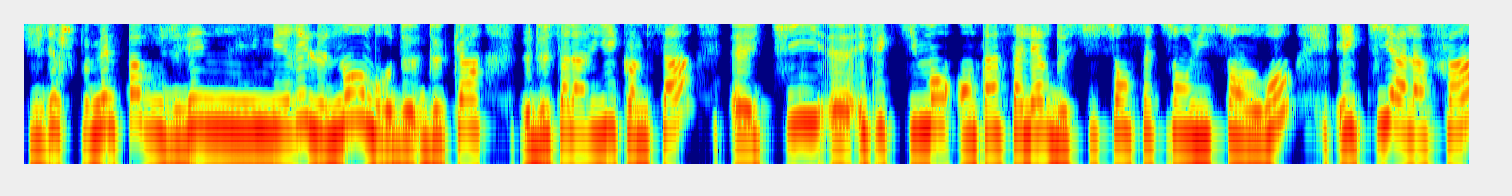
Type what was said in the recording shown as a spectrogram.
je, veux dire, je peux même pas vous énumérer le nombre de, de cas de salariés comme ça, qui effectivement ont un salaire de 600, 700, 800 euros, et qui à la fin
